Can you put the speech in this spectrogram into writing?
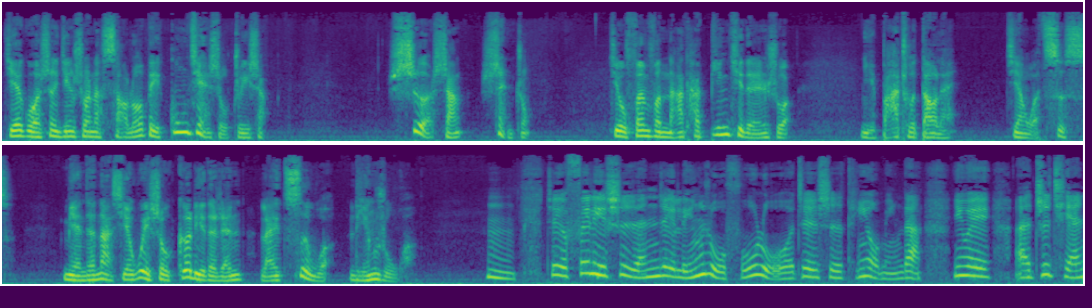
结果圣经说呢，扫罗被弓箭手追上，射伤甚重，就吩咐拿他兵器的人说：“你拔出刀来，将我刺死，免得那些未受割礼的人来刺我、凌辱我。”嗯，这个非利士人这个凌辱俘虏，这是挺有名的。因为呃，之前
